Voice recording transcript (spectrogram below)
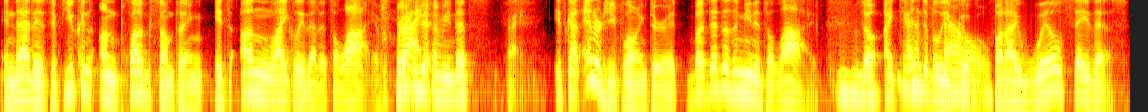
And that is, if you can unplug something, it's unlikely that it's alive, right? Right. I mean, that's Right. It's got energy flowing through it, but that doesn't mean it's alive. Mm-hmm. So I tend to believe Google, but I will say this:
